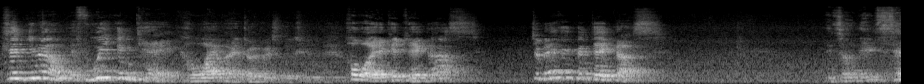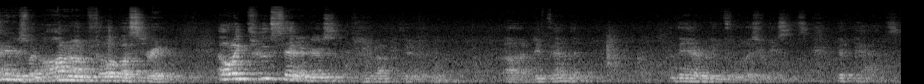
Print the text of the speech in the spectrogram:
He said, you know, if we can take Hawaii by a joint resolution, Hawaii could take us. Jamaica could take us. And so the senators went on and on filibustering. Only two senators came up to uh, defend it. And they had really foolish reasons. It passed.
